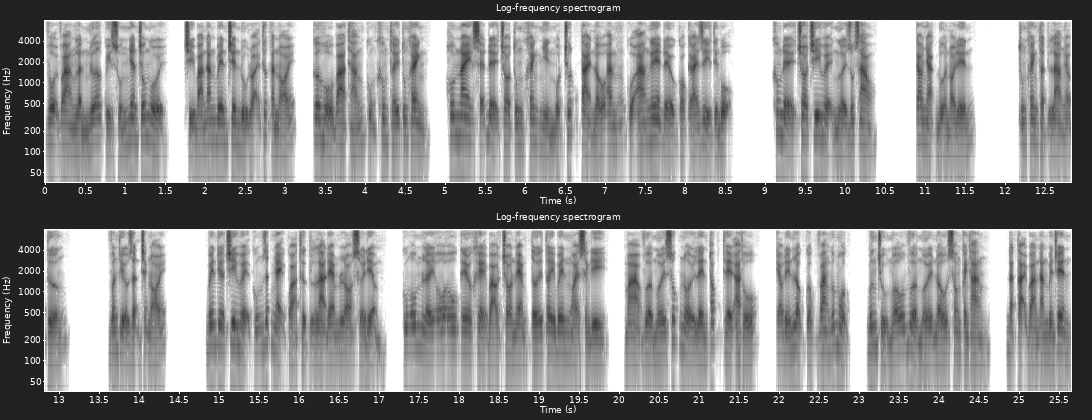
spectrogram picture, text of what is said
vội vàng lần nữa quỳ xuống nhân chỗ ngồi, chỉ bàn ăn bên trên đủ loại thức ăn nói, cơ hồ ba tháng cũng không thấy tung khanh, hôm nay sẽ để cho tung khanh nhìn một chút tài nấu ăn của a nghe đều có cái gì tiến bộ. Không để cho chi huệ người giúp sao? Cao nhạc đùa nói đến. Tung khanh thật là nghèo tướng. Vân thiểu giận trách nói. Bên kia chi huệ cũng rất nhạy quả thực là đem lò sửa điểm, cũng ôm lấy ô ô kêu khể bảo cho ném tới tây bên ngoài sành đi, mà vừa mới xúc nổi lên tóc thề a thố, kéo đến lộc cộc vang gốc mục bưng chủ mẫu vừa mới nấu xong canh thang, đặt tại bàn ăn bên trên.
